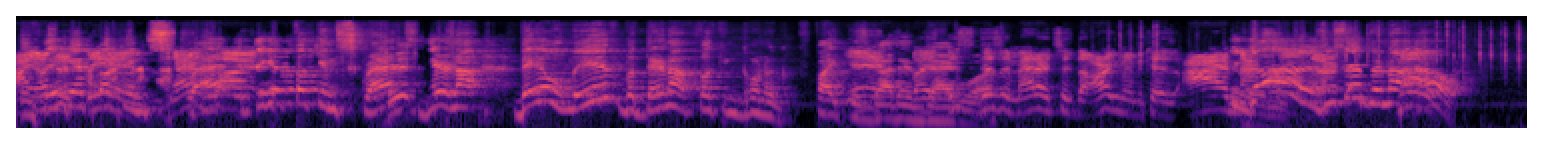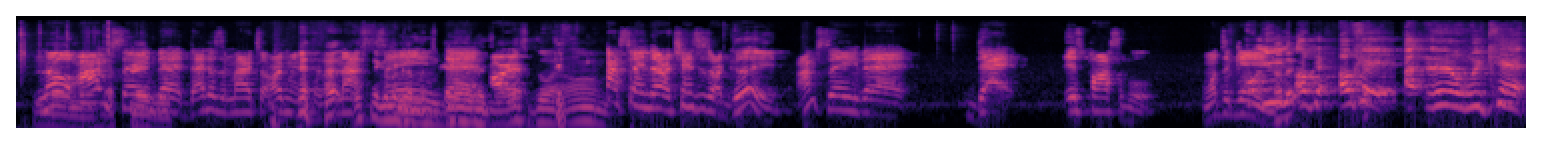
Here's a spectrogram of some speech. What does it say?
I if they get fucking scratched, if they get fucking scratched, they're not. They'll live, but they're not fucking gonna fight this goddamn but jaguar. this doesn't matter to the argument because I'm it not. does. saying You said they're not No. out. No, No, I'm saying that that doesn't matter to the argument because I'm not This nigga looking saying at his hands, that our, What's I'm not saying that our chances are good. I'm saying that that is possible. Once again, Well, you- okay, okay. I, no, we can't.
